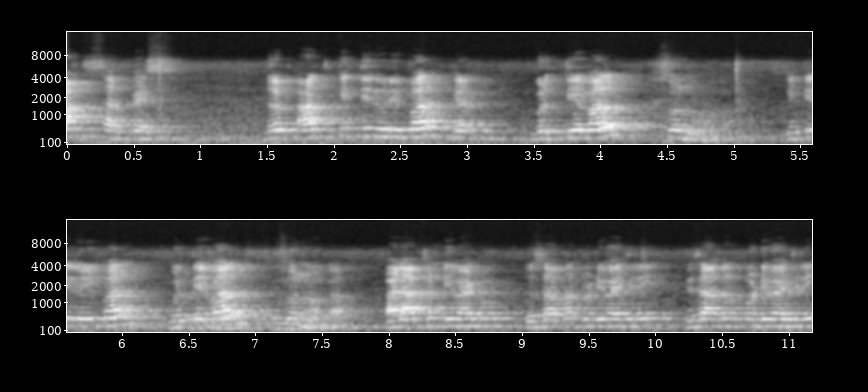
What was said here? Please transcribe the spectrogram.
अर्थ सरफेस मतलब अर्थ कितनी दूरी पर गुरुत्वीय बल शून्य होगा? कितनी दूरी पर गुरुत्वीय बल शून्य होगा? पहला ऑप्शन डिवाइड टू दूसरा ऑप्शन टू डिवाइड थ्री तीसरा ऑप्शन फोर डिवाइड थ्री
